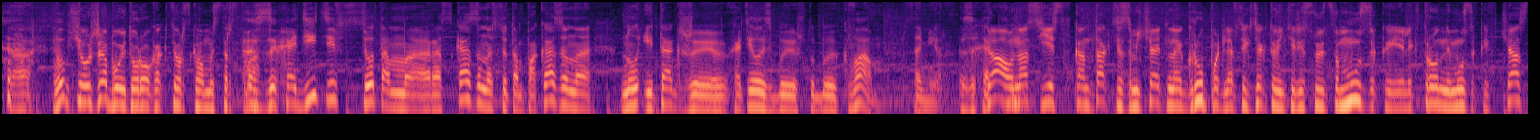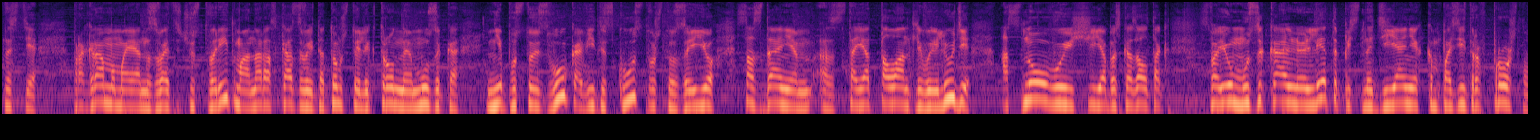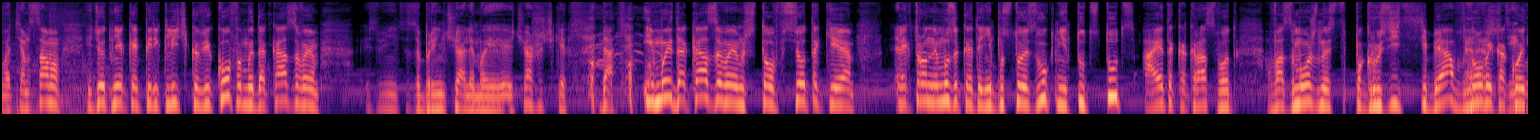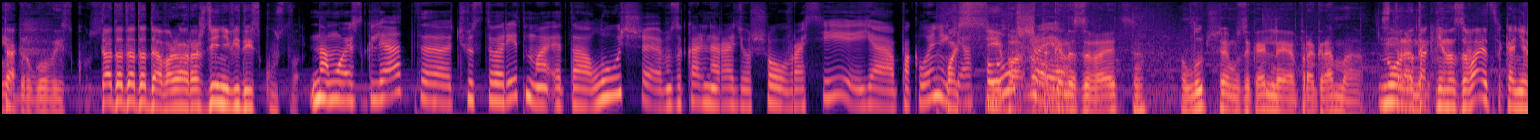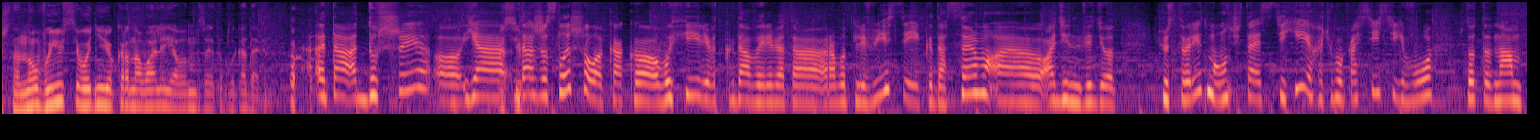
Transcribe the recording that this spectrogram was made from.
В общем, уже будет урок актерского мастерства. Заходите, все там а, рассказано, все там показано. Ну и также хотелось бы, чтобы к вам, Самир, заходили. Да, у нас есть ВКонтакте замечательная группа для всех тех, кто интересуется музыкой электронной музыкой в частности. Программа моя называется «Чувство ритма». Она рассказывает о том, что электронная музыка не пустой звук, а вид искусства, что за ее созданием э, стоят талантливые люди, основывающие, я бы сказал так, свою музыкальную летопись на деяниях композиторов прошлого. Тем самым идет некая перекличка веков, и мы доказываем, Извините, забринчали мои чашечки. Да, и мы доказываем, что все-таки электронная музыка это не пустой звук, не туц-туц, а это как раз вот возможность погрузить себя в новый Рождение какой-то... другого искусства. Да-да-да-да-да, в- рождение вида искусства. На мой взгляд, э, чувство ритма это лучшее музыкальное радиошоу в России. Я поклонник, я Спасибо. Ну, слушаю. Так и называется. Лучшая музыкальная программа Ну, она страны. так не называется, конечно, но вы сегодня ее карнавали, я вам за это благодарен. Это от души. Э, Я Спасибо. даже слышала, как э, в эфире, вот когда вы, ребята, работали вместе, и когда Сэм э, один ведет чувство ритма, он читает стихи. Я хочу попросить его что-то нам...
